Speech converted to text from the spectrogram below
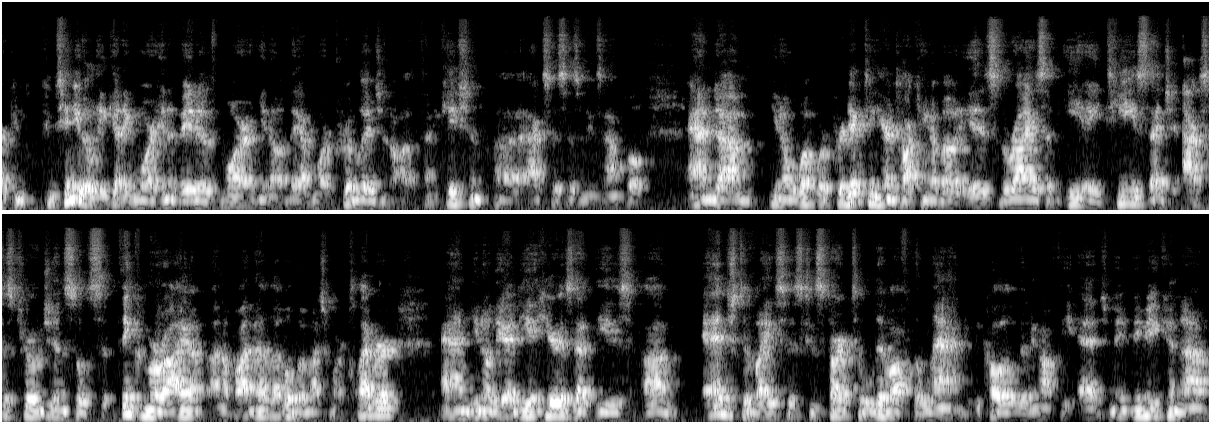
are con- continually getting more innovative, more, you know, they have more privilege and authentication uh, access, as an example. And um, you know what we're predicting here and talking about is the rise of EATs, edge access trojans. So think Mirai on a botnet level, but much more clever. And you know the idea here is that these um, edge devices can start to live off the land. We call it living off the edge. Maybe, maybe you can um,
